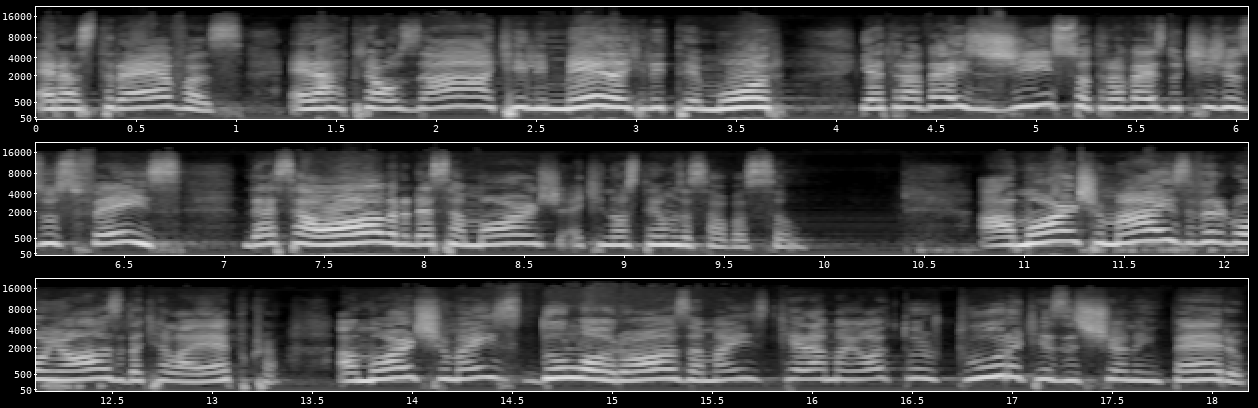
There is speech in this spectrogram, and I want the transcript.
eram as trevas, era causar aquele medo, aquele temor. E através disso, através do que Jesus fez, dessa obra, dessa morte, é que nós temos a salvação. A morte mais vergonhosa daquela época, a morte mais dolorosa, mais, que era a maior tortura que existia no império,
